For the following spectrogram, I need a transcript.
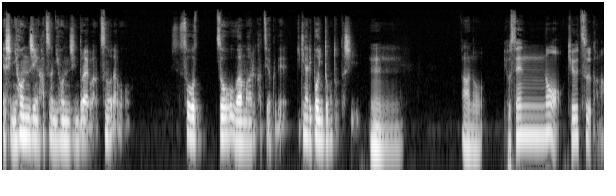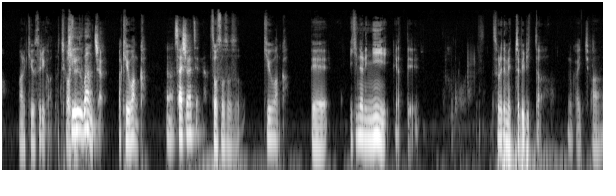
やし、日本人、初の日本人ドライバーの角田も、想像を上回る活躍で、いきなりポイントも取ったし。うん。あの、予選の Q2 かな？あれ Q3 か？どっちか忘れたけど Q1 ちゃう。あ、Q1 か。うん、最初のやつやんな。そうそうそうそう。Q1 か。で、いきなり2位やって、それでめっちゃビビったのが一番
